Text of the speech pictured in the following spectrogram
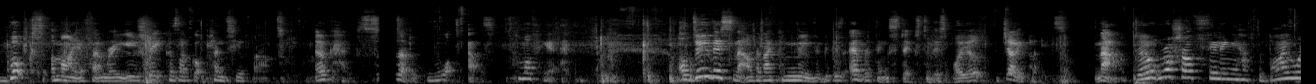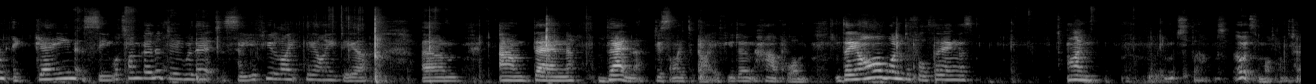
Books are my ephemera usually because I've got plenty of that. Okay, so what else? Come off here. I'll do this now, then I can move it because everything sticks to this boil. Jelly plates. Now, don't rush off feeling you have to buy one. Again, see what I'm going to do with it, see if you like the idea, um, and then, then decide to buy if you don't have one. They are wonderful things. I'm What's that? Oh, it's a modeling show.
